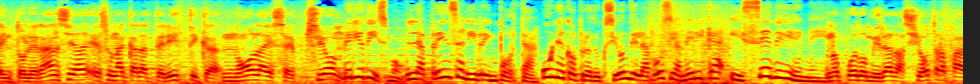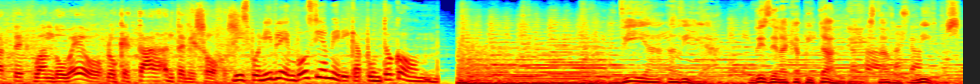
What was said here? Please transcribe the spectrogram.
La intolerancia es una característica, no la excepción. Periodismo. La prensa libre importa. Una coproducción de La Voz de América y CDN. No puedo mirar hacia otra parte cuando veo lo que está ante mis ojos. Disponible en vozdeamerica.com. Día a día. Desde la capital de Estados Unidos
